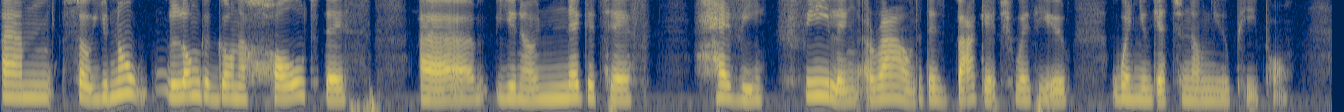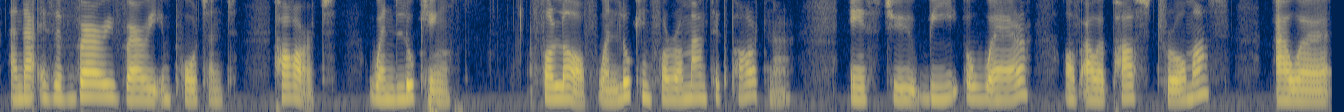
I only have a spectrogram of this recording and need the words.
Um, so you're no longer gonna hold this, uh, you know, negative, heavy feeling around this baggage with you when you get to know new people. And that is a very, very important part when looking for love, when looking for a romantic partner, is to be aware of our past traumas, our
